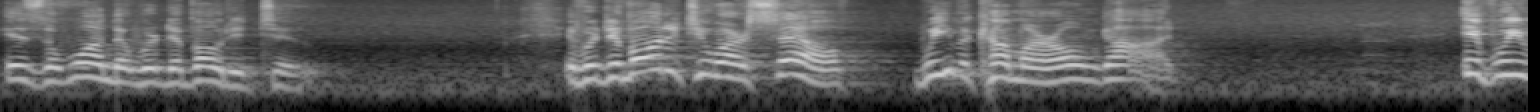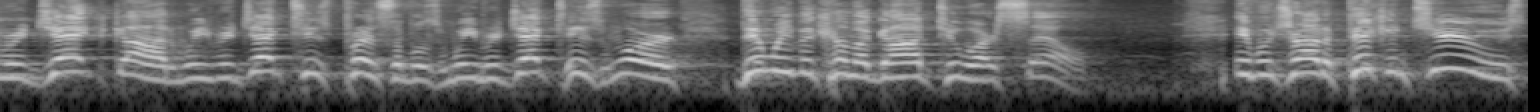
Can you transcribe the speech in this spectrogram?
is the one that we're devoted to. If we're devoted to ourselves, we become our own God. If we reject God, we reject His principles, we reject His word, then we become a God to ourselves. If we try to pick and choose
